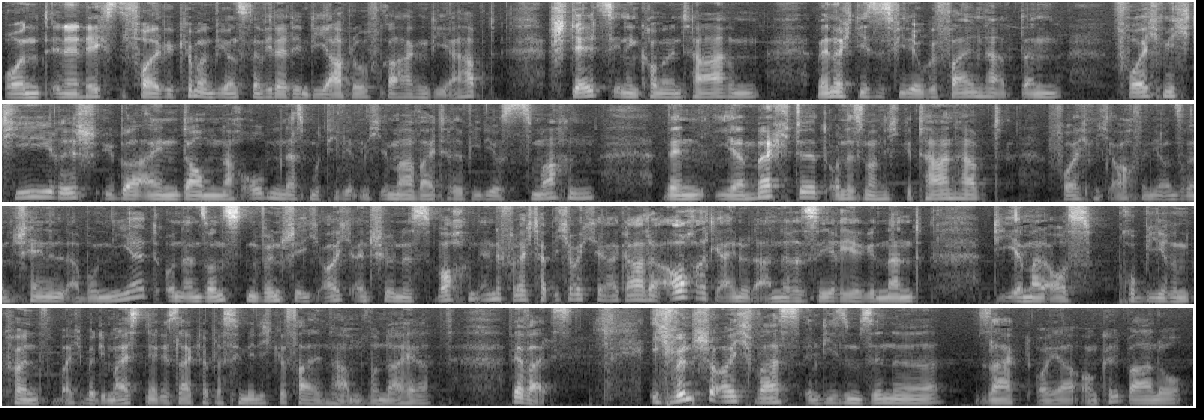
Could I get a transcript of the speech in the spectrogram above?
Und in der nächsten Folge kümmern wir uns dann wieder den Diablo-Fragen, die ihr habt. Stellt sie in den Kommentaren. Wenn euch dieses Video gefallen hat, dann freue ich mich tierisch über einen Daumen nach oben. Das motiviert mich immer, weitere Videos zu machen. Wenn ihr möchtet und es noch nicht getan habt, freue ich mich auch, wenn ihr unseren Channel abonniert. Und ansonsten wünsche ich euch ein schönes Wochenende. Vielleicht habe ich euch ja gerade auch die eine oder andere Serie genannt, die ihr mal ausprobieren könnt. Wobei ich über die meisten ja gesagt habe, dass sie mir nicht gefallen haben. Von daher, wer weiß. Ich wünsche euch was. In diesem Sinne sagt euer Onkel Barlo.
